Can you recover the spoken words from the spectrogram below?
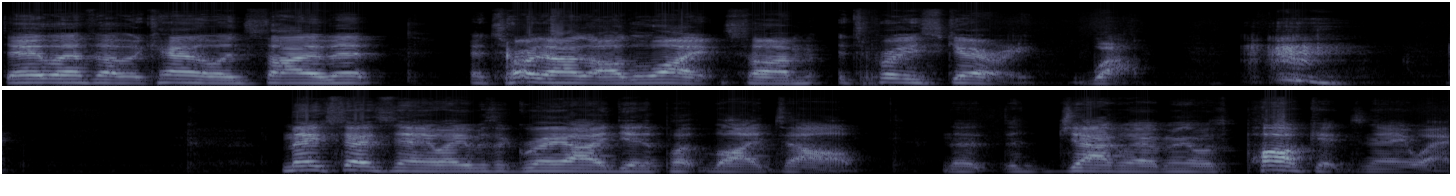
They left a candle inside of it and turned out all the lights. Um, it's pretty scary. Wow. Makes sense anyway. It was a great idea to put lights out. The, the jaguar, I mean, it was pockets anyway.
